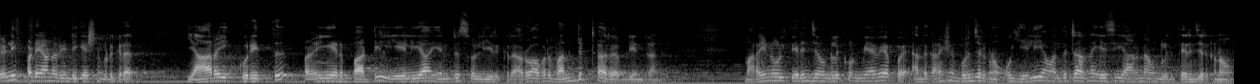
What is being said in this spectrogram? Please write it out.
வெளிப்படையான ஒரு இண்டிகேஷன் கொடுக்குறார். யாரை குறித்து பழைய ஏற்பாட்டில் ஏலியா என்று சொல்லியிருக்கிறாரோ அவர் வந்துட்டார் அப்படின்றாங்க. மறைநூல் தெரிஞ்சவங்களுக்கு உண்மையாகவே அப்போ அந்த கனெக்ஷன் புரிஞ்சிருக்கணும். ஓ எலியா வந்துட்டாருன்னா ஏசி யாருன்னு அவங்களுக்கு தெரிஞ்சிருக்கணும்.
